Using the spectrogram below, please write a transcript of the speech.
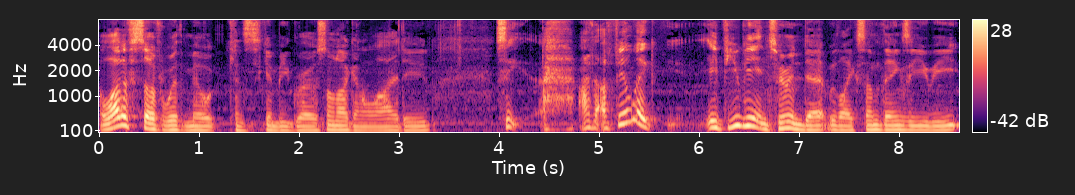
A lot of stuff with milk can can be gross. I'm not gonna lie, dude. See, I I feel like if you get too in debt with like some things that you eat,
